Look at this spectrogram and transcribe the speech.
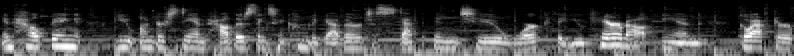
in helping you understand how those things can come together to step into work that you care about and go after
